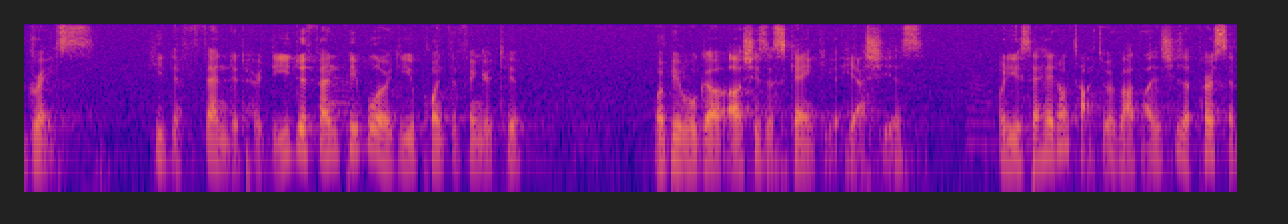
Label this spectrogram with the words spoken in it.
Grace. He defended her. Do you defend people or do you point the finger too? When people go, Oh, she's a skank, yeah, she is. Hmm. Or do you say, Hey, don't talk to her about that? She's a person.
